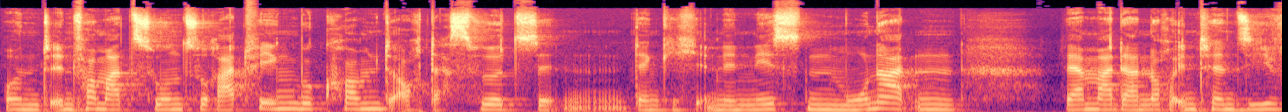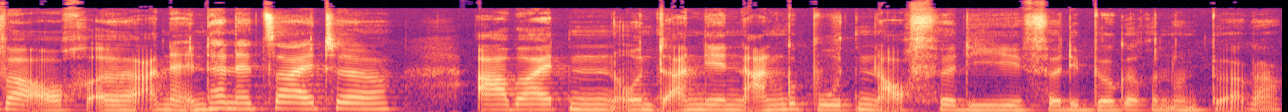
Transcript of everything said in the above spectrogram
und Informationen zu Radwegen bekommt. Auch das wird, denke ich, in den nächsten Monaten werden wir dann noch intensiver auch äh, an der Internetseite arbeiten und an den Angeboten auch für die, für die Bürgerinnen und Bürger.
